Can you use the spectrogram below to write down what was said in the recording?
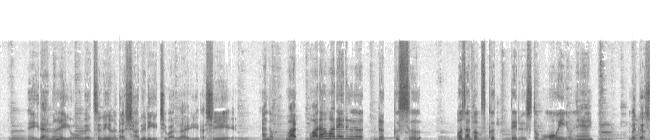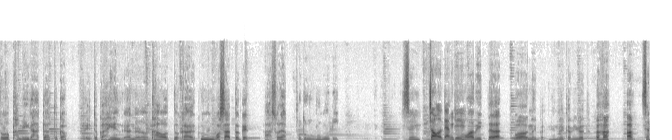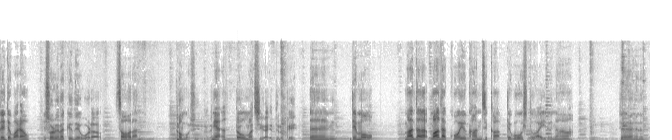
えいらないよ。別に、なんか、喋り一番大事だし、あのわ笑われるルックスわざと作ってる人も多いよねなんか、その髪型とか、えとか、変、あの、顔とか、わさとか、あ、それは子供そうだねもう見たら、わあ、なんか変な髪型。それで笑うそれだけで笑そうだねかもしれない。いやどう間違えてる OK? うんでもまだまだこういう感じかって思う人はいるなうん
